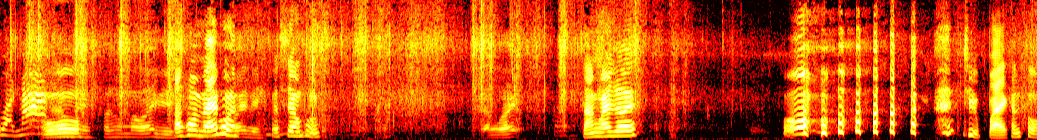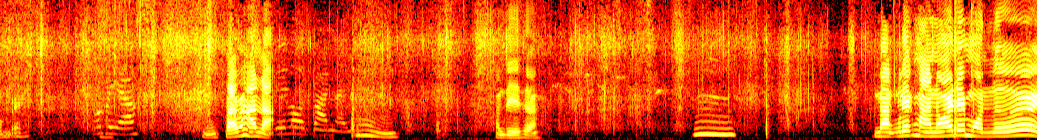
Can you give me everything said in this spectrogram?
หวานมากโอ้คันมาไว้พี่คันโทมไว้พุ่นนี่ไปเสื่องพุ่นตั้งไว้ตั้งไว้เลยโอ้ ถือปลายขั้นผมเลยปลายมาหันละอันดียวจ้ะอืมหมักเล็กหมาน้อยได้หมดเลย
